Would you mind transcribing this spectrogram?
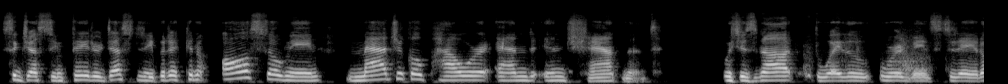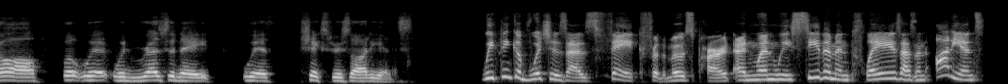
suggesting fate or destiny, but it can also mean magical power and enchantment which is not the way the word means today at all, but would resonate with Shakespeare's audience we think of witches as fake for the most part. And when we see them in plays as an audience,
